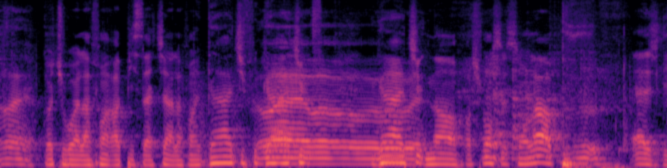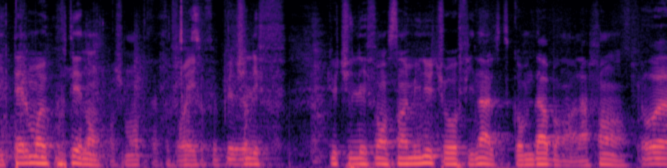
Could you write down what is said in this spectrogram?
Ouais. Quand tu vois à la fin Rapistacha, à la fin, gars, tu fais Ouais, gars, tu ouais, ouais, gars, ouais, tu- ouais. Non, franchement, ce son-là, eh, je l'ai tellement écouté, non, franchement, très, très fort. Ouais, Et ça fait que plaisir. tu l'aies f- Que tu l'aies fait en 5 minutes, tu vois, au final, c'est comme d'hab, hein, à la fin. Ouais.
